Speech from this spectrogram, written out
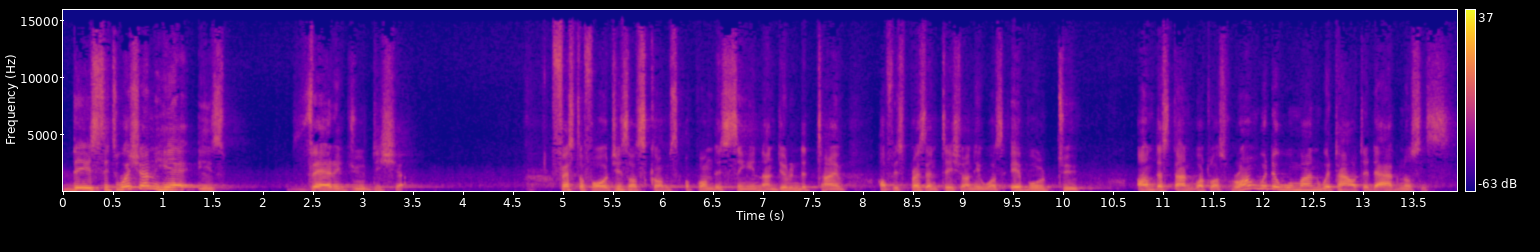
The situation here is very judicial. First of all, Jesus comes upon the scene, and during the time of his presentation, he was able to understand what was wrong with the woman without a diagnosis.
